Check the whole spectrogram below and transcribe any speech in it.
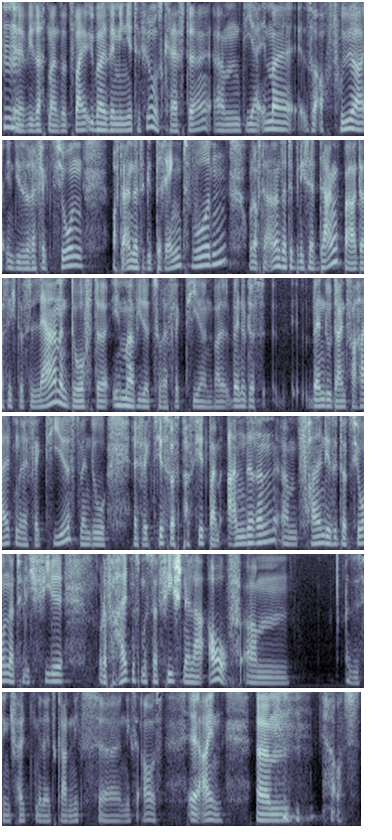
hm. äh, wie sagt man, so zwei überseminierte Führungskräfte, ähm, die ja immer so auch früher in diese Reflexion auf der einen Seite gedrängt wurden und auf der anderen Seite bin ich sehr dankbar, dass ich das lernen durfte, immer wieder zu reflektieren, weil wenn du das, wenn du dein Verhalten reflektierst, wenn du reflektierst, was passiert beim anderen, ähm, fallen dir Situationen natürlich viel oder Verhaltensmuster viel schneller auf. Ähm, also deswegen fällt mir da jetzt gerade nichts äh, nichts aus äh, ein. Ähm, aus.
